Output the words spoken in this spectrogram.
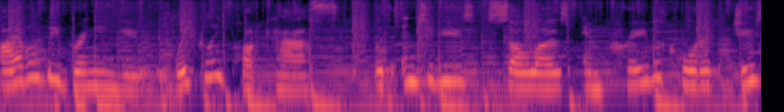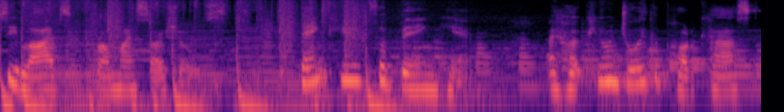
I will be bringing you weekly podcasts with interviews, solos, and pre recorded juicy lives from my socials. Thank you for being here. I hope you enjoy the podcast.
